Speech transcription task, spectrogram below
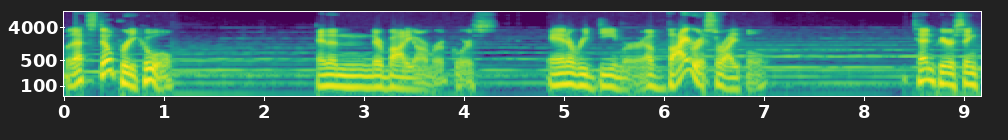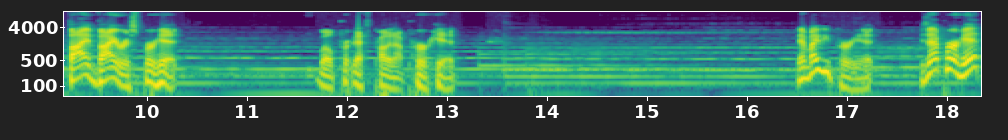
But that's still pretty cool. And then their body armor, of course. And a Redeemer. A Virus Rifle. 10 piercing, 5 virus per hit. Well, per, that's probably not per hit. That might be per hit. Is that per hit?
